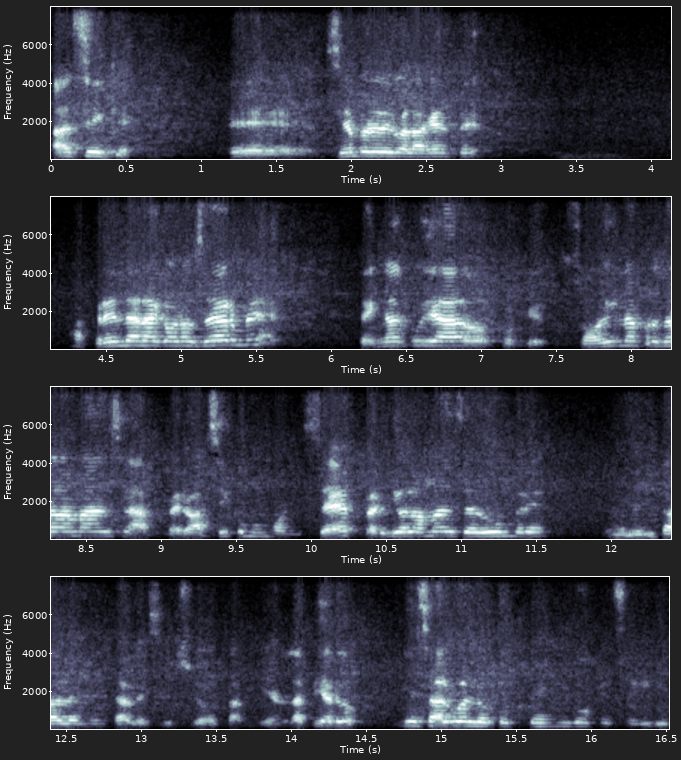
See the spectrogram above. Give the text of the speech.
Así que eh, siempre le digo a la gente, aprendan a conocerme, tengan cuidado porque soy una persona mansa, pero así como Moisés perdió la mansedumbre, lamentablemente a veces yo también la pierdo y es algo en lo que tengo que seguir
